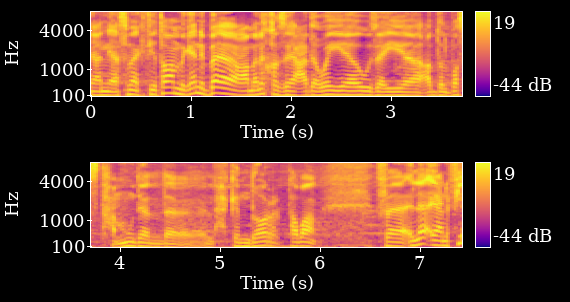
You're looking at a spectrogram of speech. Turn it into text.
يعني أسماء كتير. طبعا بجانب بقى عمالقة زي عدوية وزي عبد الباسط حمودة ال- الحكمدار طبعا. فلا يعني في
